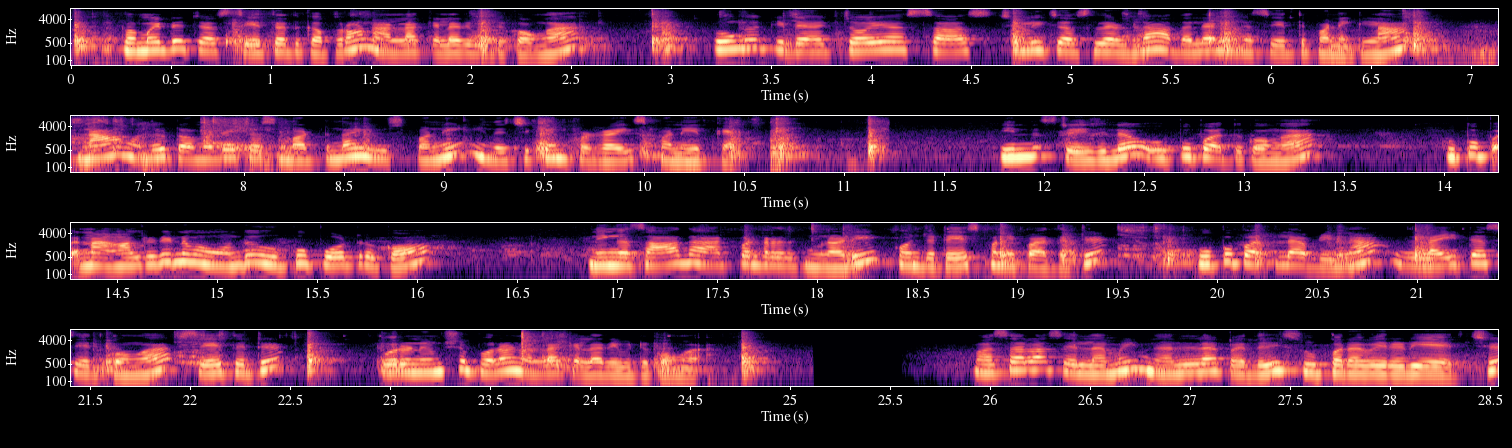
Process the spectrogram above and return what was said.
டொமேட்டோ சாஸ் சேர்த்ததுக்கப்புறம் நல்லா கிளறி விட்டுக்கோங்க. உங்ககிட்ட சோயா சாஸ் சில்லி சாஸ்லாம் இருந்தால் அதெல்லாம் நீங்கள் சேர்த்து பண்ணிக்கலாம். நான் வந்து டொமேட்டோ சாஸ் மட்டும்தான் யூஸ் பண்ணி இந்த சிக்கன் ஃப்ரைட் ரைஸ் பண்ணியிருக்கேன். இந்த ஸ்டேஜில் உப்பு பார்த்துக்கோங்க. உப்பு ப- நான் ஆல்ரெடி நம்ம வந்து உப்பு போட்டிருக்கோம். நீங்கள் சாதம் ஆட் பண்ணுறதுக்கு முன்னாடி கொஞ்சம் டேஸ்ட் பண்ணி பார்த்துட்டு உப்பு பத்தல அப்படின்னா லைட்டாக சேர்த்துக்கோங்க. சேர்த்துட்டு ஒரு நிமிஷம் போல் நல்லா கிளறி விட்டுக்கோங்க. மசாலாஸ் எல்லாமே நல்லா பதறி சூப்பராகவே ரெடி ஆயிடுச்சு.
